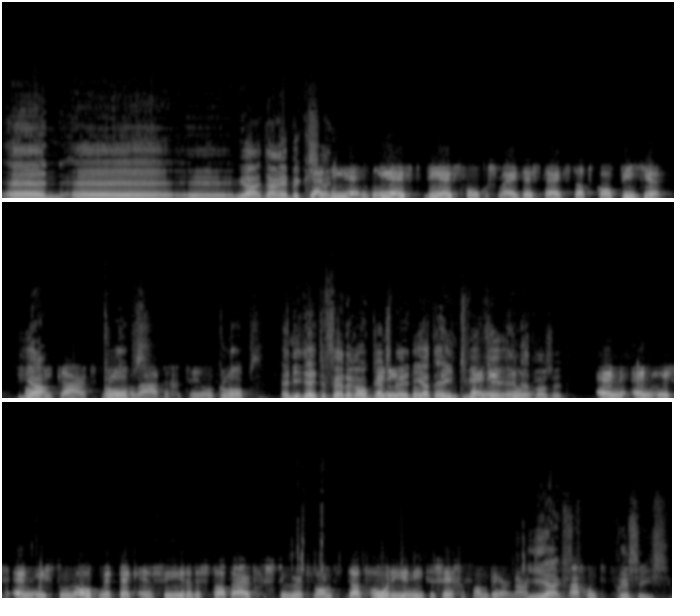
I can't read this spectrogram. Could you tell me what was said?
En eh, eh, ja, daar heb ik Ja, zijn... die, die, heeft, die heeft volgens mij destijds dat kopietje van Ja, die kaart klopt. water getild. Klopt. En die deed er verder ook is mee. Die had één tweetje en is en, toen- dat was het. En, en, is, en is toen ook met pek en veren de stad uitgestuurd, want dat hoorde je niet te zeggen van Bernard. Juist, Maar goed, precies.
